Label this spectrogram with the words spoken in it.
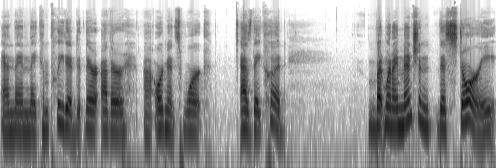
And then they completed their other uh, ordinance work as they could. But when I mentioned this story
